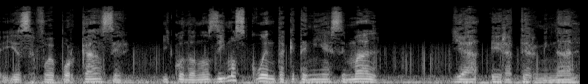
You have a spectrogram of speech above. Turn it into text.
Ella se fue por cáncer y cuando nos dimos cuenta que tenía ese mal, ya era terminal.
